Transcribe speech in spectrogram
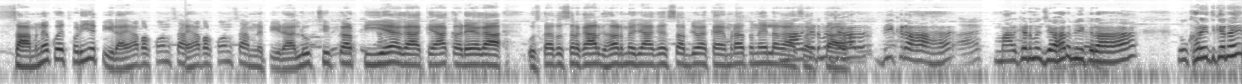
सामने कोई थोड़ी है पी रहा है यहाँ पर कौन सा यहाँ पर कौन सामने पी रहा है? लुक छिप कर पिएगा क्या करेगा? उसका तो सरकार घर में जाके सब जगह कैमरा तो नहीं लगा सकता। है बिक रहा है। मार्केट में जहर बिक रहा है। तो वो खरीद के नहीं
